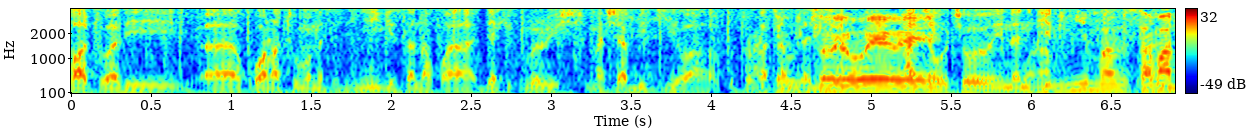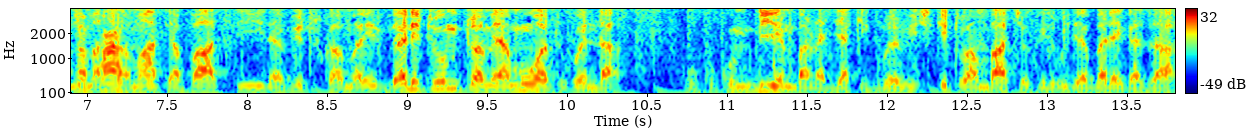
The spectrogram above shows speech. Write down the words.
watu walikuwa uh, kuwa wanatuma meseji nyingi sana kwa Jackie Grealish mashabiki wa kutoka Acha Tanzania uchoyo wewe. acha uchoyo nini na kitu mnyima msamata pasi. msamata pasi na vitu kama hivyo, hadi tu mtu ameamua tu kwenda ku- kumdiemba na Jackie Grealish kitu ambacho kilikuja baadaye kazaa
